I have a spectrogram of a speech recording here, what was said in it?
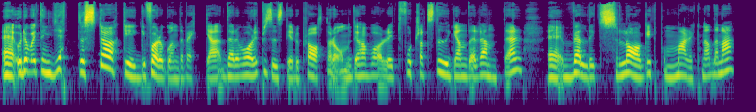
Eh, och det har varit en jättestökig föregående vecka där det varit precis det du pratar om. Det har varit fortsatt stigande räntor, eh, väldigt slagigt på marknaderna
